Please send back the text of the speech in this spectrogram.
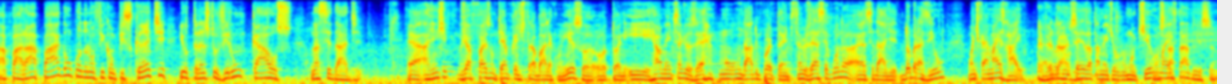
a parar, apagam quando não ficam piscantes e o trânsito vira um caos na cidade. É, a gente já faz um tempo que a gente trabalha com isso, ô, Tony, e realmente São José é um, um dado importante. São José é a segunda é, cidade do Brasil onde cai mais raio. É verdade. Não, não sei exatamente o motivo, Constatado mas. isso.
